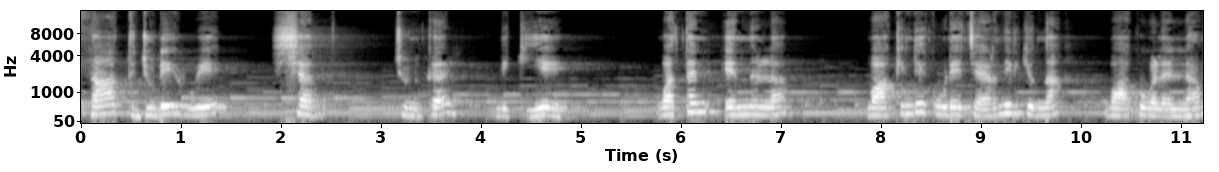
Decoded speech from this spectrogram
साथ जुड़े हुए शब्द चुनकर ലിഖിയേ വതൻ എന്നുള്ള വാക്കിന്റെ കൂടെ ചേർന്നിരിക്കുന്ന വാക്കുകളെല്ലാം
